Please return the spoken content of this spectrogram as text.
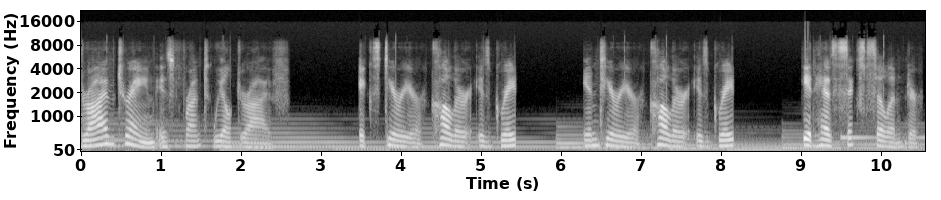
Drivetrain is front-wheel drive. Exterior color is gray. Interior color is gray. It has six-cylinder.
